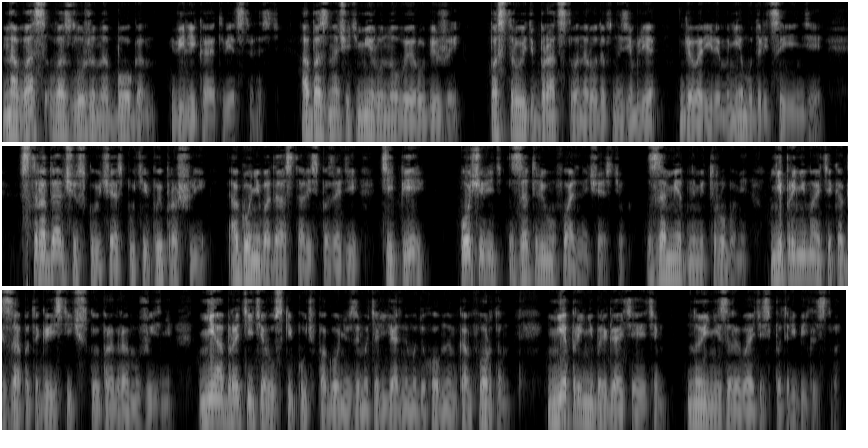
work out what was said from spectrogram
На вас возложена Богом великая ответственность – обозначить миру новые рубежи, построить братство народов на земле, говорили мне мудрецы Индии. Страдальческую часть пути вы прошли, огонь и вода остались позади, теперь очередь за триумфальной частью, за медными трубами. Не принимайте как Запад эгоистическую программу жизни. Не обратите русский путь в погоню за материальным и духовным комфортом. Не пренебрегайте этим, но и не зарывайтесь в потребительство.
